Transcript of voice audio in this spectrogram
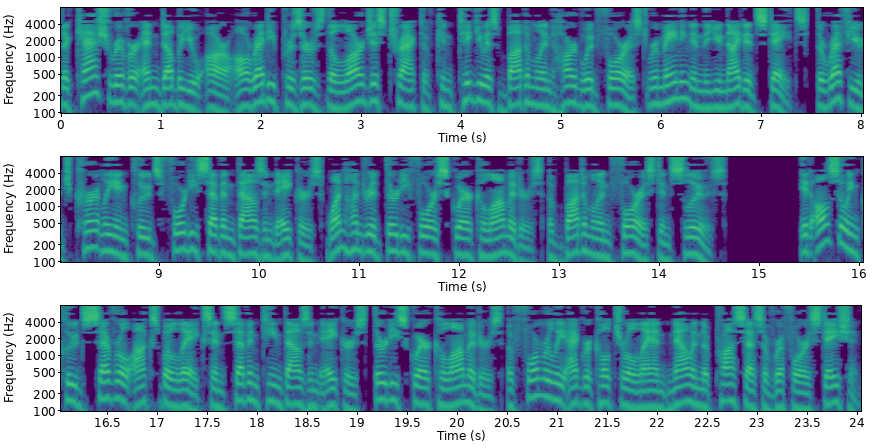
The Cache River NWR already preserves the largest tract of contiguous bottomland hardwood forest remaining in the United States. The refuge currently includes 47,000 acres, 134 square kilometers of bottomland forest and sloughs. It also includes several oxbow lakes and 17,000 acres, 30 square kilometers of formerly agricultural land now in the process of reforestation.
